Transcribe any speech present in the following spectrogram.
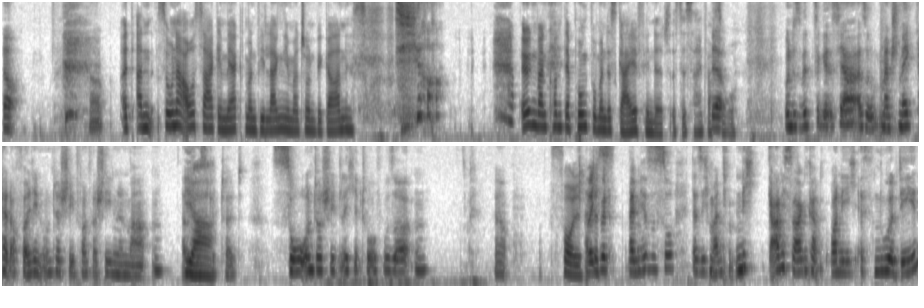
Ja. ja. An so einer Aussage merkt man, wie lange jemand schon vegan ist. Ja. Irgendwann kommt der Punkt, wo man das geil findet. Es ist einfach ja. so. Und das Witzige ist ja, also man schmeckt halt auch voll den Unterschied von verschiedenen Marken. Also ja. es gibt halt so unterschiedliche Tofu-Sorten. Ja. Voll. Aber ich würde, bei mir ist es so, dass ich manchmal nicht gar nicht sagen kann, oh nee, ich esse nur den,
